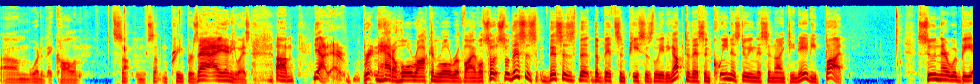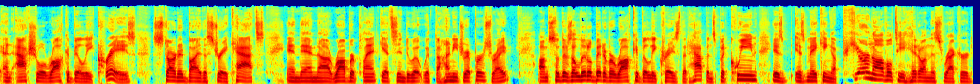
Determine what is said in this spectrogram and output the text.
um, what do they call them? something something creepers. Ah, anyways, um, yeah, Britain had a whole rock and roll revival. So so this is this is the the bits and pieces leading up to this, and Queen is doing this in 1980, but Soon there would be an actual rockabilly craze started by the Stray Cats, and then uh, Robert Plant gets into it with the Honeydrippers, right? Um, so there's a little bit of a rockabilly craze that happens. But Queen is is making a pure novelty hit on this record,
